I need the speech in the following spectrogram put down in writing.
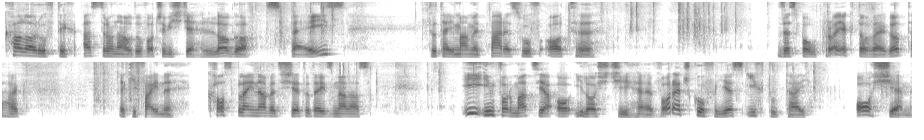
kolorów tych astronautów. Oczywiście logo Space. Tutaj mamy parę słów od e, zespołu projektowego, tak. Jaki fajny cosplay nawet się tutaj znalazł. I informacja o ilości e, woreczków. Jest ich tutaj 8.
